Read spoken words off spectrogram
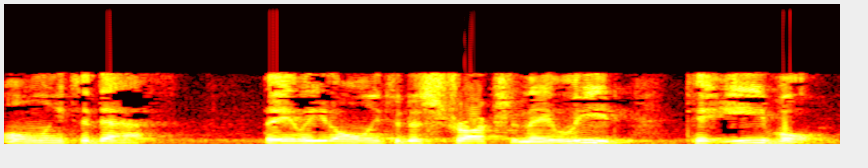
only to death. They lead only to destruction. They lead to evil.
